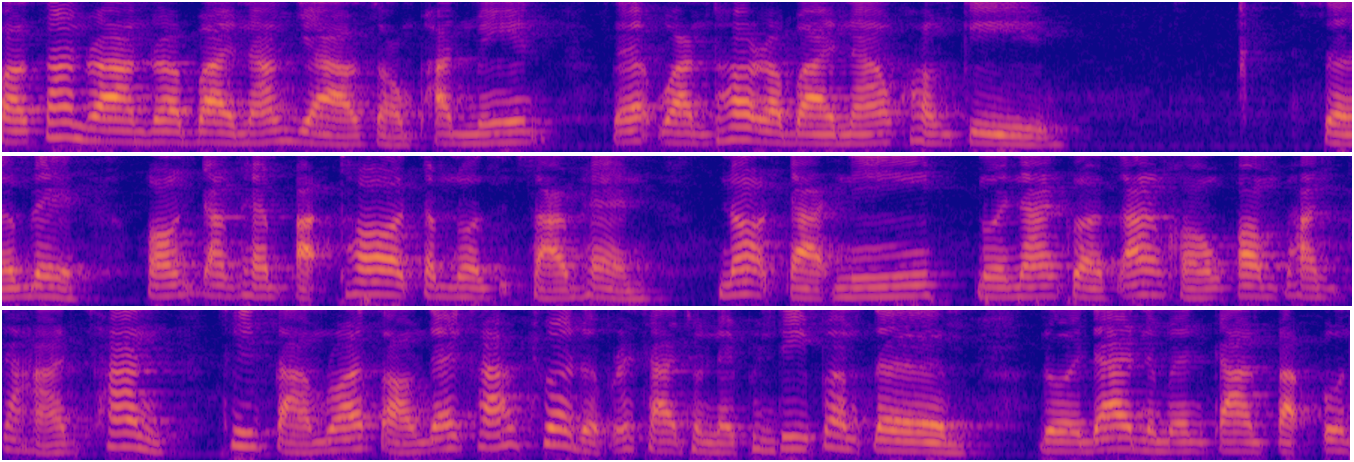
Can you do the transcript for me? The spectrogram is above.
ก่อสร้างรางระบายน้ำยาว 2,000 เมตร และวันท่อระบายน้ำคอนกรีตเสริมเหลยพร้อมจำแทนปักท่อจำนวน 13 แผ่น นอกจากนี้หน่วยงานก่อสร้างของกองพันทหารช่าง ที่ 302 ได้เข้าช่วยเหลือประชาชนในพื้นที่เพิ่มเติม โดยได้ดำเนินการปรับปรุง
